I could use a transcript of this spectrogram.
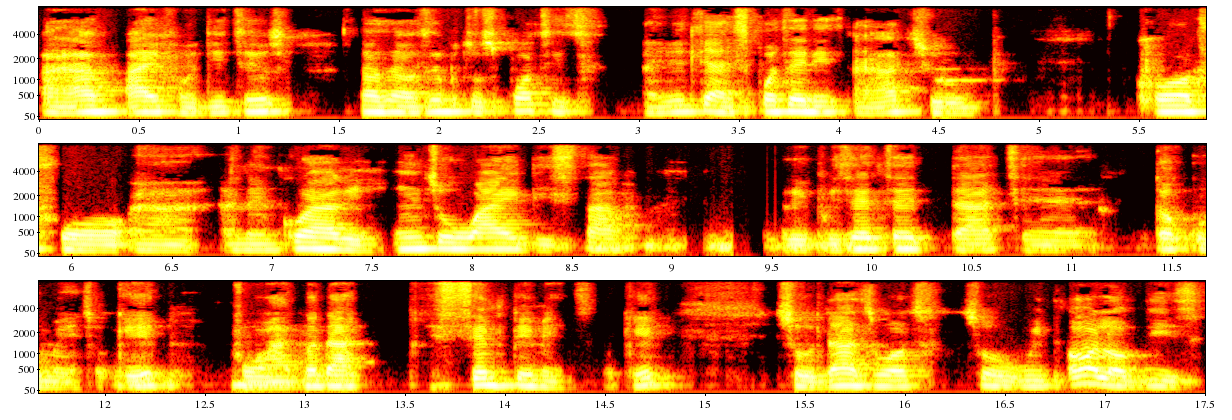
I have eye for details. I was able to spot it. Immediately I spotted it, I had to call for uh, an inquiry into why the staff represented that uh, document, okay, for another same payment, okay. So that's what. So with all of these,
